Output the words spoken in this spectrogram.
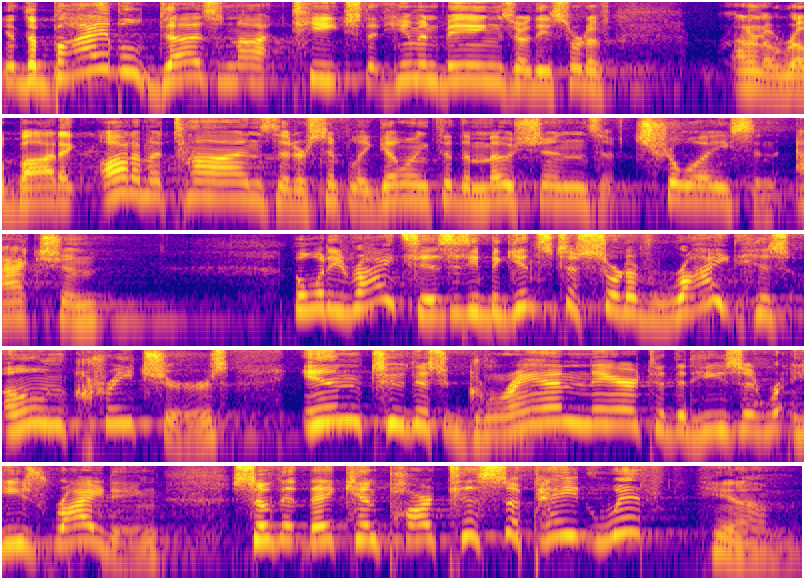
You know, the Bible does not teach that human beings are these sort of, I don't know, robotic automatons that are simply going through the motions of choice and action. But what he writes is, is he begins to sort of write his own creatures into this grand narrative that he's, he's writing so that they can participate with him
